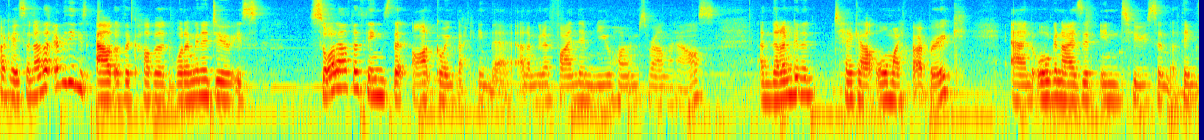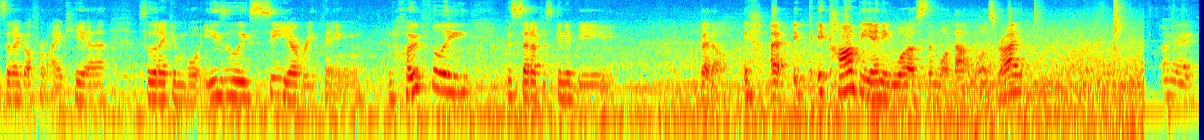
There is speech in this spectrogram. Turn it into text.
Okay, so now that everything is out of the cupboard, what I'm gonna do is sort out the things that aren't going back in there and I'm gonna find them new homes around the house. And then I'm gonna take out all my fabric and organize it into some things that I got from IKEA so that I can more easily see everything. And hopefully this setup is going to be better. It, it, it can't be any worse than what that was, right? Okay,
